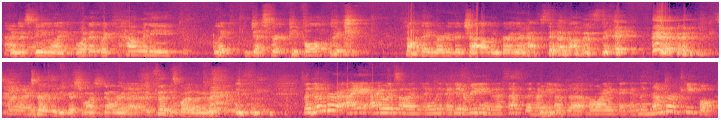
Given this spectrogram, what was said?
and just being like, what? If, like, how many like desperate people like thought they murdered their child and burned their house down on this day? Spoiler. it's a great movie. You guys should watch it. Don't worry about it. It's doesn't spoil anything. The number I, I was on, I went, I did a reading in SF the night of the Hawaii thing, and the number of people.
